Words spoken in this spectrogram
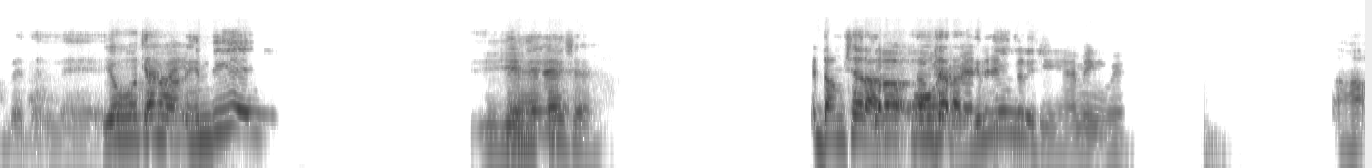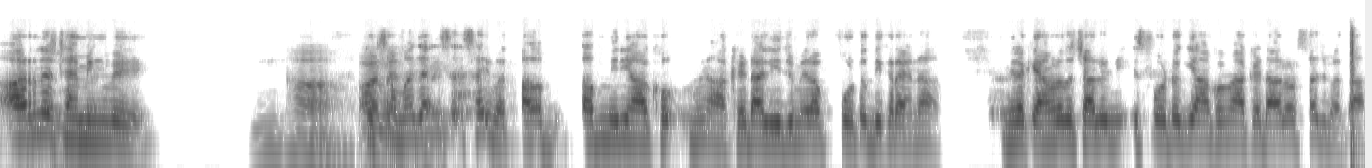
अबे ये होता है हिंदी है? ये है dumb charades dumb charades Hindi English Hemingway हाँ अर्नेस्ट हेमिंगवे हाँ कुछ समझ सही बात अब अब मेरी आँखों में आँखें डाली जो मेरा फ़ोटो दिख रहा है ना मेरा कैमरा तो चालू नहीं इस फ़ोटो की आँखों में आँखें डालो और सच बता।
